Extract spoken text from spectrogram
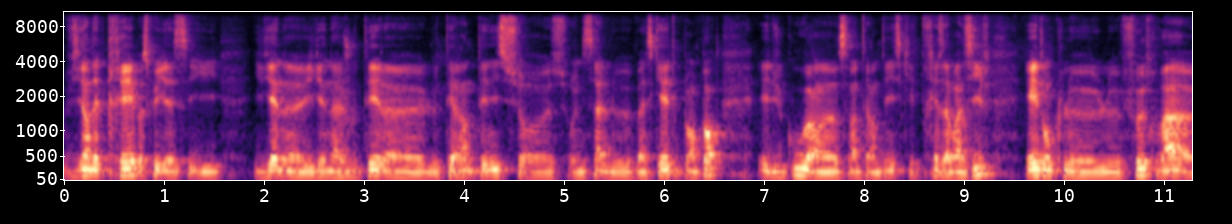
vient d'être créée parce qu'ils ils viennent, euh, ils viennent ajouter le, terrain de tennis sur, sur une salle de basket ou peu importe. Et du coup, c'est un terrain de tennis qui est très abrasif. Et donc, le, feutre va,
